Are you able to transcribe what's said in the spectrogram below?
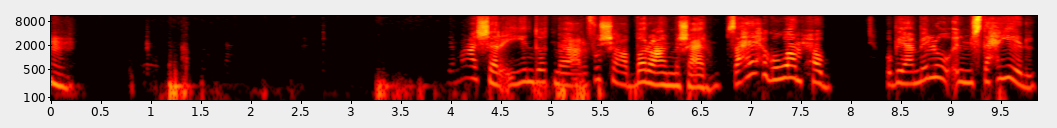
مم. الجماعة الشرقيين دوت ما يعرفوش يعبروا عن مشاعرهم. صحيح جواهم حب وبيعملوا المستحيل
